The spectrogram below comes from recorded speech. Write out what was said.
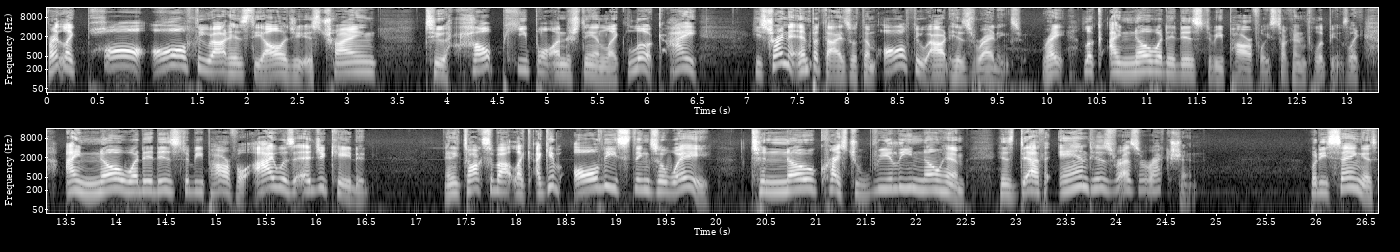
Right? Like Paul, all throughout his theology, is trying to help people understand, like, look, I. He's trying to empathize with them all throughout his writings right? Look, I know what it is to be powerful. He's talking in Philippians. Like, I know what it is to be powerful. I was educated. And he talks about, like, I give all these things away to know Christ, to really know him, his death and his resurrection. What he's saying is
